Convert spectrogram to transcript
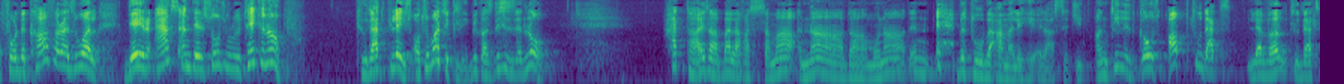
for the kafir as well, their acts and their souls will be taken up to that place automatically, because this is the law. حتى إذا بلغ السماء نادى مناد اهبطوا بعمله إلى السجين until it goes up to that level to that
